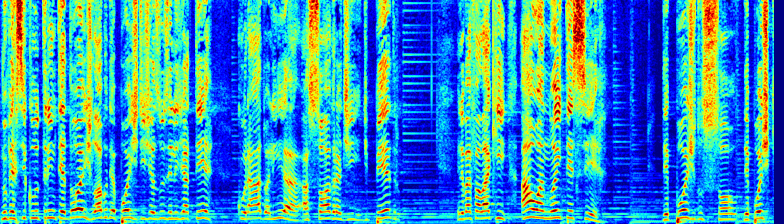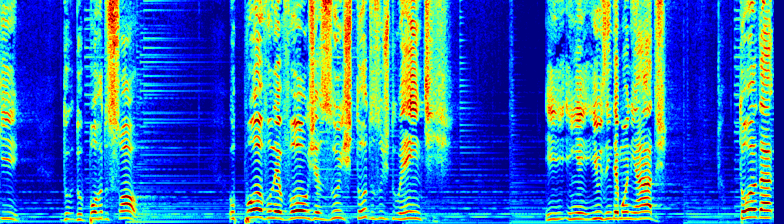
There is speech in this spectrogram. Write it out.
no versículo 32, logo depois de Jesus ele já ter curado ali a, a sogra de, de Pedro, ele vai falar que ao anoitecer, depois do sol, depois que do, do pôr do sol, o povo levou Jesus, todos os doentes e, e, e os endemoniados, Toda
